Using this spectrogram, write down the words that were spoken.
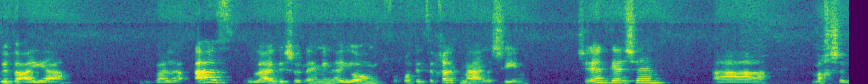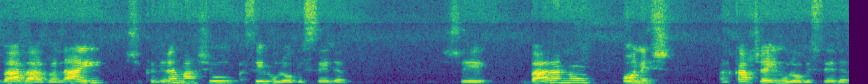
בבעיה, אבל אז, אולי בשונה מן היום, לפחות אצל חלק מהאנשים, כשאין גשם, המחשבה וההבנה היא שכנראה משהו עשינו לא בסדר, שבא לנו עונש על כך שהיינו לא בסדר.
